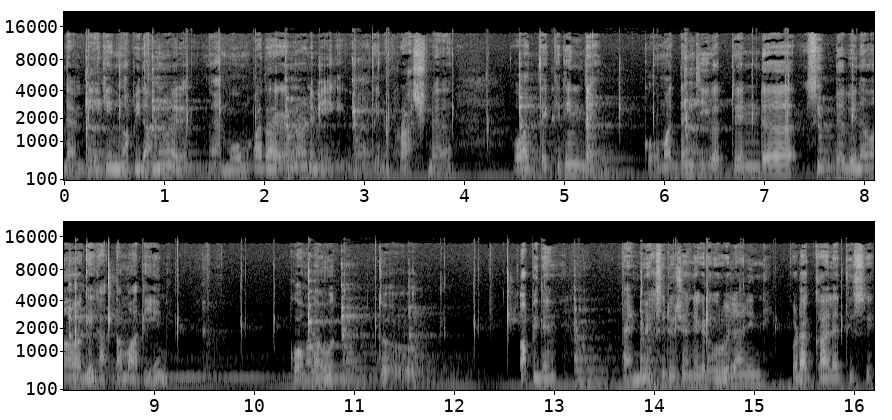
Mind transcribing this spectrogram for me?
දැම් මේකින් අපි දන්න මෝම කතා කරනවන මේක තින ප්‍රශ්න. ඔත් එක් ඉතින් දැයි කෝමත් දැන් ජීවත්වෙන්ඩ සිද්ධ වෙනවා වගේ කත්තමා තියෙන කොම නමුත් අපි දැන් පැන්ඩික් සිටේෂන් එකට හුරලානින් ගොඩක් කාල ඇතිස්සේ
